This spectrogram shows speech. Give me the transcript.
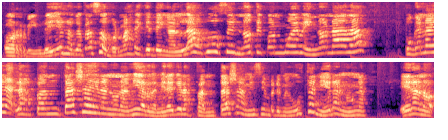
horrible. Y es lo que pasó. Por más de que tengan las voces, no te conmueve y no nada. Porque no era- las pantallas eran una mierda. Mirá que las pantallas a mí siempre me gustan y eran una... Eran ho-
